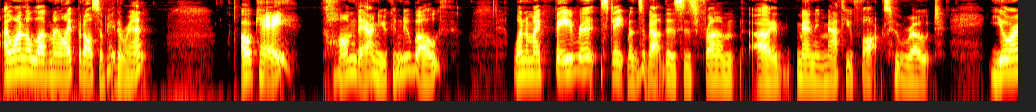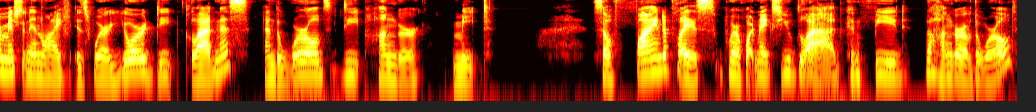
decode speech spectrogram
I want to love my life, but also pay the rent. Okay, calm down. You can do both. One of my favorite statements about this is from a man named Matthew Fox, who wrote, Your mission in life is where your deep gladness and the world's deep hunger meet. So find a place where what makes you glad can feed the hunger of the world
